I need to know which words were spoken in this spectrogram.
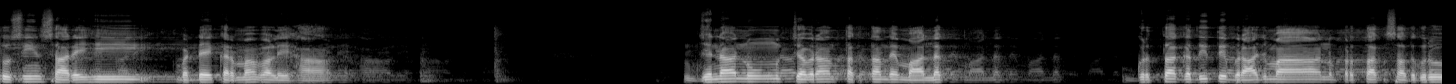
ਤੁਸੀਂ ਸਾਰੇ ਹੀ ਵੱਡੇ ਕਰਮਾਂ ਵਾਲੇ ਹਾਂ। ਜਿਨ੍ਹਾਂ ਨੂੰ ਚਵਰਾਂ ਤਖਤਾਂ ਦੇ ਮਾਲਕ ਗੁਰਤਾ ਗੱਦੀ ਤੇ ਬਿਰਾਜਮਾਨ ਪ੍ਰਤੱਖ ਸਤਿਗੁਰੂ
